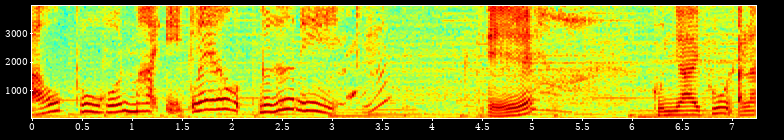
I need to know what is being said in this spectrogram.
เอาผู้คนมาอีกแล้วหรือนี่ เอ๋คุณยายพูดอะไร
